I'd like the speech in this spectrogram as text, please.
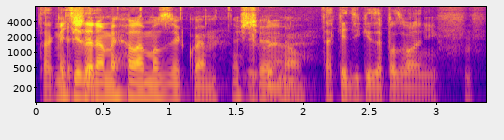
Tak My ještě, ti teda, Michale, moc děkujeme. Ještě děkujeme. jednou. Taky díky za pozvání.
